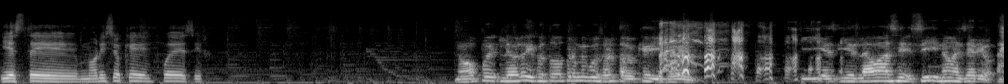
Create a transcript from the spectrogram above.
Y este, Mauricio, ¿qué puede decir? No, pues Leo lo dijo todo, pero me gustó ahorita lo que dijo él. Y es, y es la base, sí, no, en serio.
